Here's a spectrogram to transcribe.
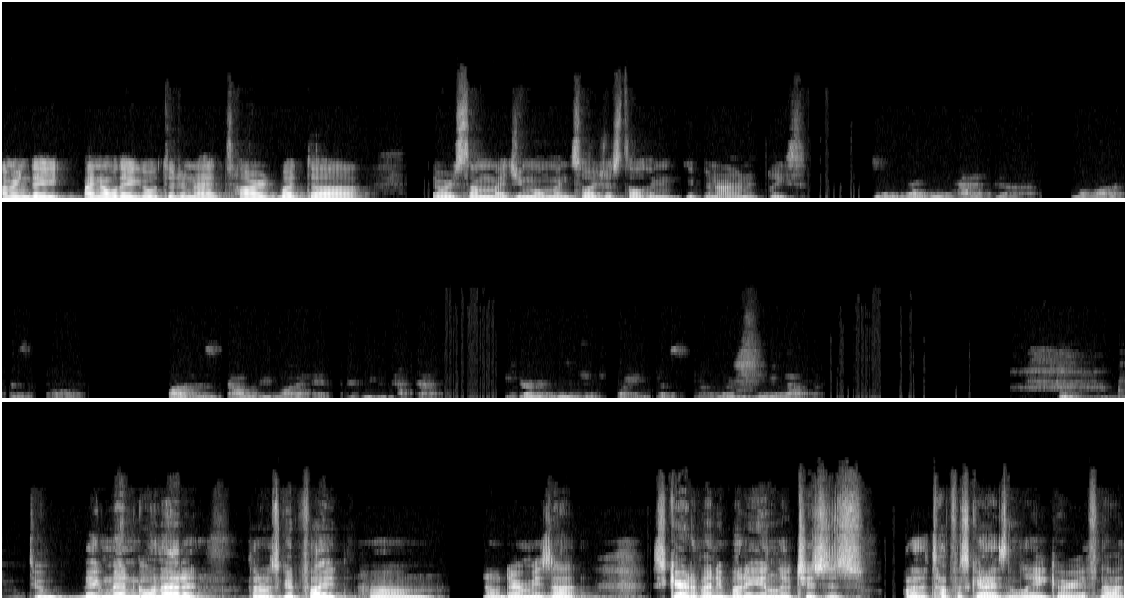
I mean, they I know they go to the net hard, but uh, there were some edgy moments, so I just told him keep an eye on it, please. Dude, that game had uh, a lot of physical, a lot of physicality, a lot of hit, and even had that MacDermid Lucic fight. Just uh, what did you think of that? Two big men going at it. Thought it was a good fight. Um, you know, Dermy's not scared of anybody, and Lucic is one of the toughest guys in the league, or if not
